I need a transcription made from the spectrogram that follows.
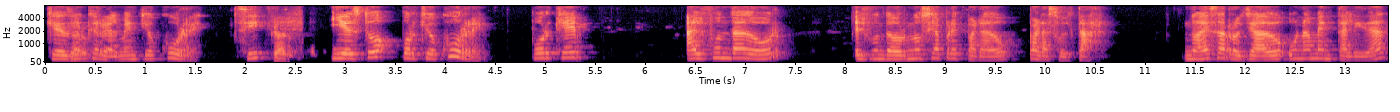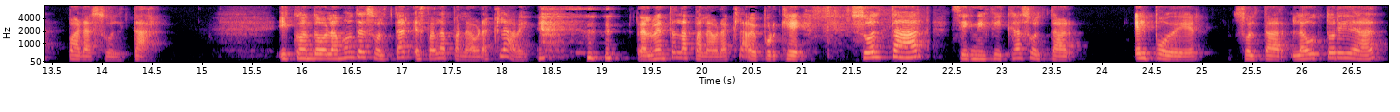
que es lo que realmente ocurre, ¿sí? Claro. Y esto, ¿por qué ocurre? Porque al fundador, el fundador no se ha preparado para soltar, no ha desarrollado una mentalidad para soltar. Y cuando hablamos de soltar, esta es la palabra clave. Realmente es la palabra clave, porque soltar significa soltar el poder, soltar la autoridad,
